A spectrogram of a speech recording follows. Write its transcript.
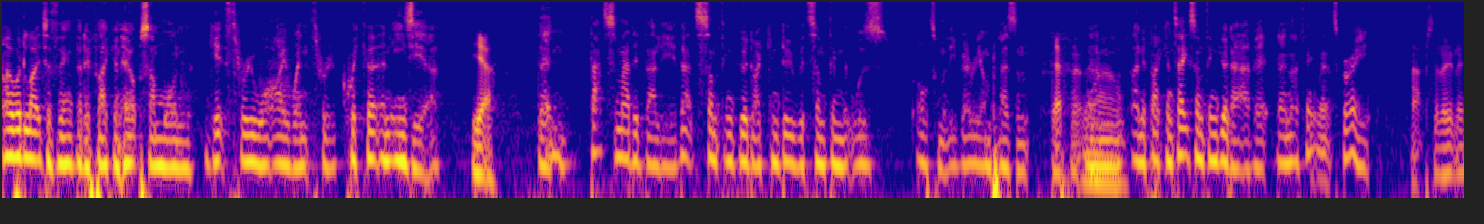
I would like to think that if I can help someone get through what I went through quicker and easier, Yeah, then that's some added value. That's something good I can do with something that was ultimately very unpleasant. definitely. Um, and if I can take something good out of it, then I think that's great. Absolutely.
